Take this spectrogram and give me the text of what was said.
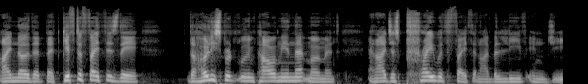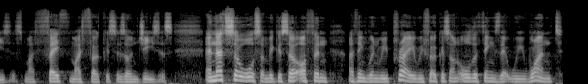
I know that that gift of faith is there. The Holy Spirit will empower me in that moment. And I just pray with faith and I believe in Jesus. My faith, my focus is on Jesus. And that's so awesome because so often I think when we pray, we focus on all the things that we want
